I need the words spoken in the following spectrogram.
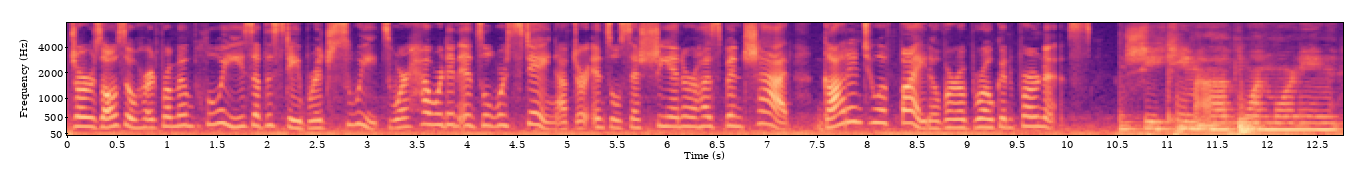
Jurors also heard from employees of the Staybridge Suites, where Howard and Entzel were staying after Entzel says she and her husband Chad got into a fight over a broken furnace. She came up one morning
